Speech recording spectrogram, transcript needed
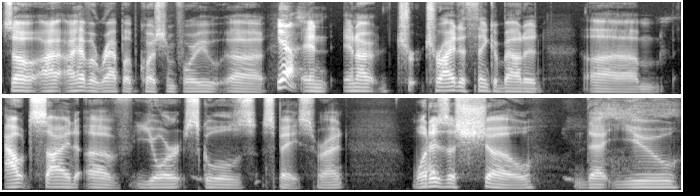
So I, I have a wrap up question for you. Uh, Yeah, and and I tr- try to think about it um, outside of your school's space, right? What is Right. a show that you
